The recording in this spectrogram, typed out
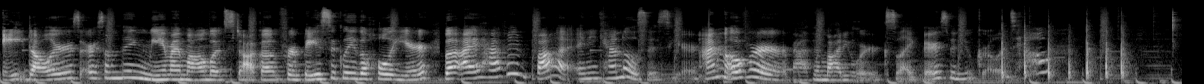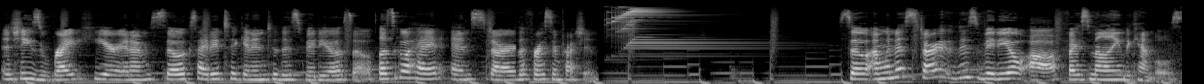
$8 or something, me and my mom would stock up for basically the whole year. But I haven't bought any candles this year. I'm over Bath & Body Works. Like there's a new girl in town. And she's right here and I'm so excited to get into this video. So let's go ahead and start the first impression. So I'm gonna start this video off by smelling the candles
